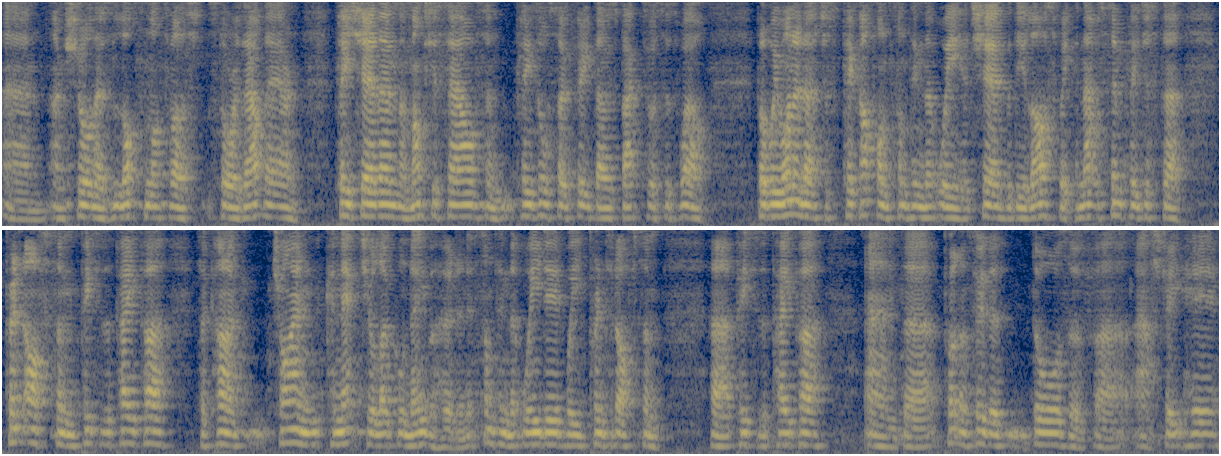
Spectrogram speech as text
Um, I'm sure there's lots and lots of other stories out there, and please share them amongst yourselves, and please also feed those back to us as well. But we wanted to just pick up on something that we had shared with you last week, and that was simply just to print off some pieces of paper to kind of try and connect your local neighbourhood. And it's something that we did. We printed off some uh, pieces of paper and uh, put them through the doors of uh, our street here,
